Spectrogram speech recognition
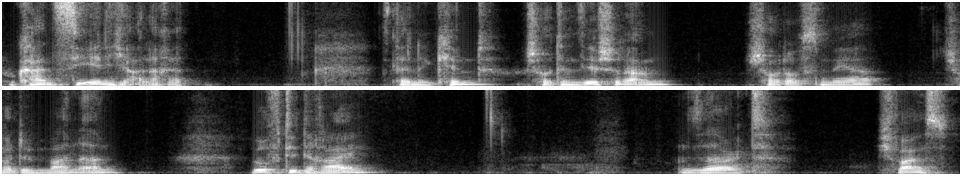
Du kannst sie eh nicht alle retten. Das kleine Kind schaut den Seestern an, schaut aufs Meer, schaut den Mann an, wirft ihn rein und sagt, ich weiß,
